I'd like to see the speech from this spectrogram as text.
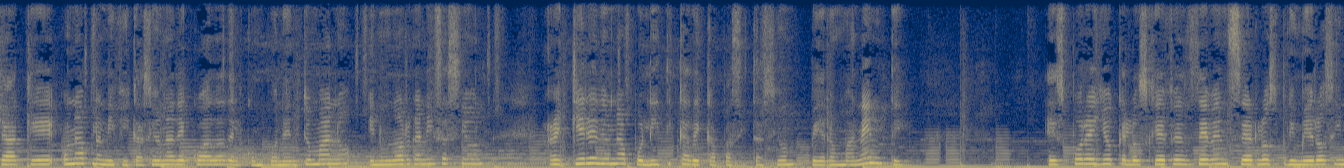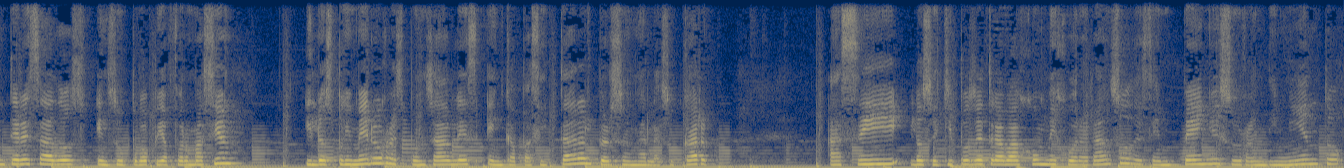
ya que una planificación adecuada del componente humano en una organización requiere de una política de capacitación permanente. Es por ello que los jefes deben ser los primeros interesados en su propia formación y los primeros responsables en capacitar al personal a su cargo. Así, los equipos de trabajo mejorarán su desempeño y su rendimiento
